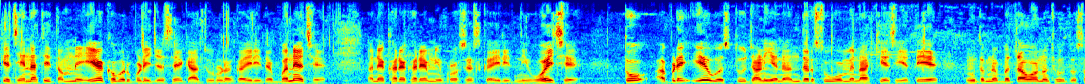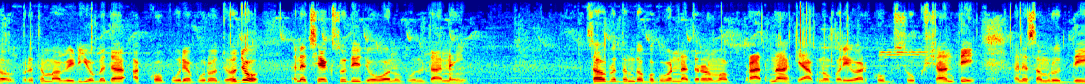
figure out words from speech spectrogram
કે જેનાથી તમને એ ખબર પડી જશે કે આ ચૂર્ણ કઈ રીતે બને છે અને ખરેખર એમની પ્રોસેસ કઈ રીતની હોય છે. તો આપણે એ વસ્તુ જાણીએ અને અંદર શું અમે નાખીએ છીએ તે હું તમને બતાવવાનો છું. તો સૌપ્રથમ આ વીડિયો બધા આખો પૂરેપૂરો જોજો અને છેક સુધી જોવાનું ભૂલતા નહીં. સૌપ્રથમ તો ભગવાનના ચરણોમાં પ્રાર્થના કે આપનો પરિવાર ખૂબ સુખ, શાંતિ અને સમૃદ્ધિ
